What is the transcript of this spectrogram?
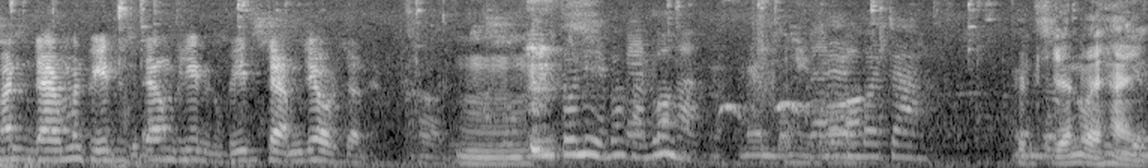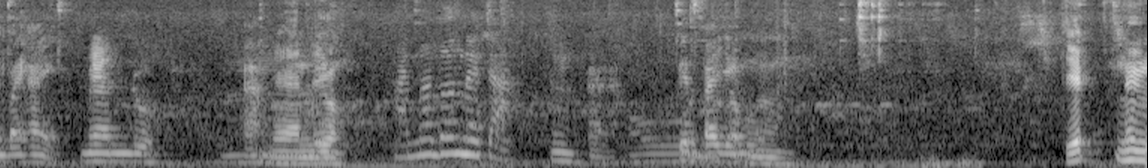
มันแดงมันผิดแดงผิดก็ผิดแต้มเดียวจัง อืมตัวนี้บ้างค่ะลุงแมนบอกแดงบ่จ้าเป็นเขียนไว้ให้เขียนไปให้แม่นดูแมนอยู่หันมาเบิ่งเลยจ้ะอ่าเป็นไปอย่างอืมเจ็ดหนึ่ง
